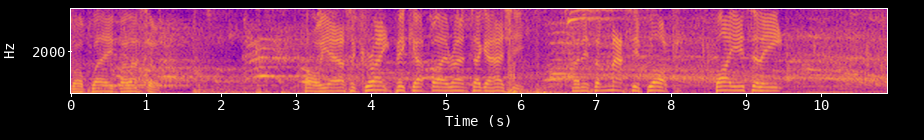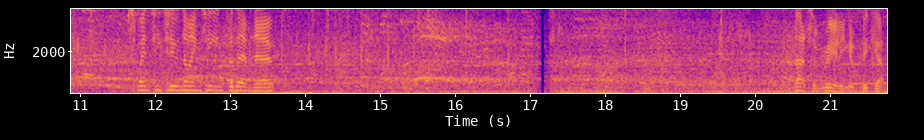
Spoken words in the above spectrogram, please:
Well played by Lasso. Oh yeah, that's a great pickup by Ran Takahashi. And it's a massive block by Italy. 22-19 for them now. That's a really good pickup.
